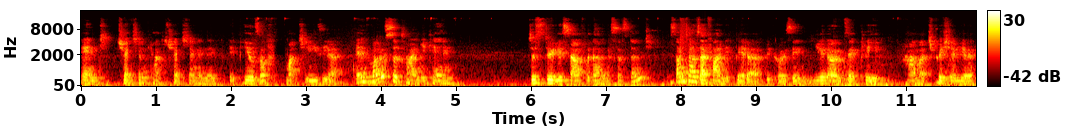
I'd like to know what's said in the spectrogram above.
and traction, counter traction, and then it peels off much easier. And most of the time you can just do it yourself without an assistant. Sometimes I find it better because then you know exactly how much pressure you're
